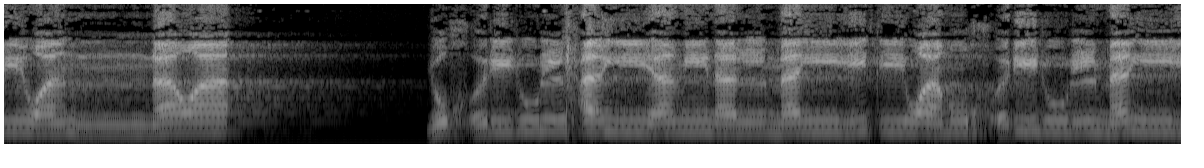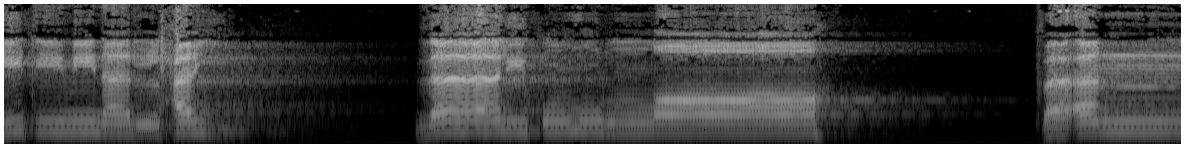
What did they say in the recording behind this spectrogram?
والنوى يخرج الحي من الميت ومخرج الميت من الحي. ذلكم الله. فأنا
